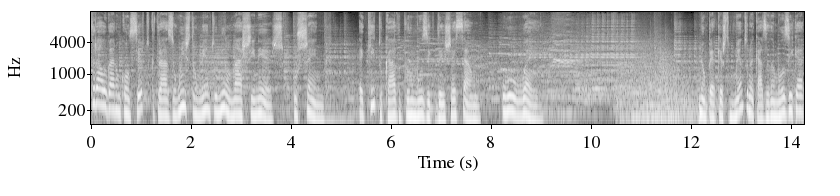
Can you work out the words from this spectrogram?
terá lugar um concerto que traz um instrumento milenar chinês, o Sheng, aqui tocado por um músico de exceção, Wu Wei. Não perca este momento na Casa da Música,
